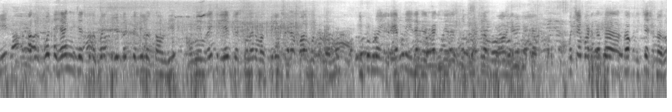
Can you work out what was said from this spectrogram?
ఉంది. అక్కడ పోతే హ్యాంగింగ్ చేసుకుంటే పరిస్థితి కట్టిన నీళ్ళు వస్తూ ఉంది. మేము రైతులు ఏం చేసుకోవాలని మాకు తెలియకుండా బాధపడుతున్నాము. ఇప్పుడు కూడా ఇక్కడ ఎఫ్టీ దగ్గర ఫ్యాక్టరీ పొద్దున వచ్చినాము వచ్చేపాటికంతా టోకన్ ఇచ్చేస్తున్నారు.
